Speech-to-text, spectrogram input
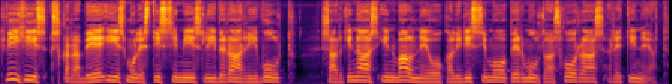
Qui his scarabeis molestissimis liberari vult – sarkinas in balneo calidissimo per multas horas retineat.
